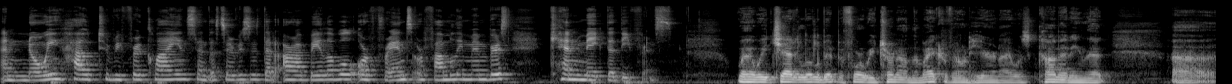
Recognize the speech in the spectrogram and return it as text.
And knowing how to refer clients and the services that are available or friends or family members can make the difference well we chatted a little bit before we turned on the microphone here and i was commenting that uh,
